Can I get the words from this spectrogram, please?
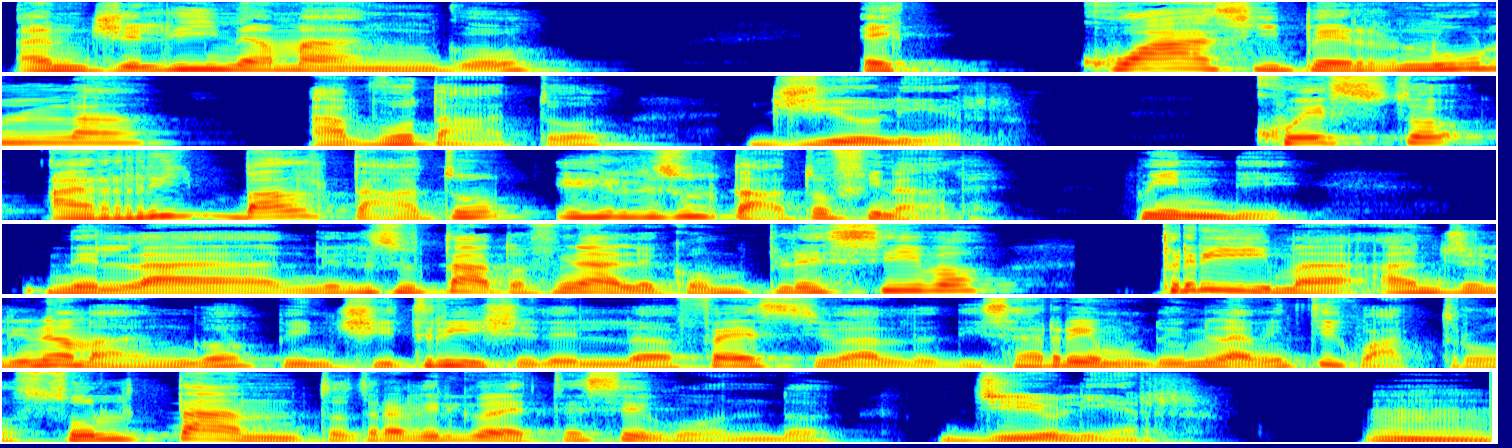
Angelina Mango e quasi per nulla ha votato Giolier. Questo ha ribaltato il risultato finale. Quindi, nella- nel risultato finale complessivo, prima Angelina Mango, vincitrice del Festival di Sanremo 2024, soltanto, tra virgolette, secondo Giolier. Mm.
